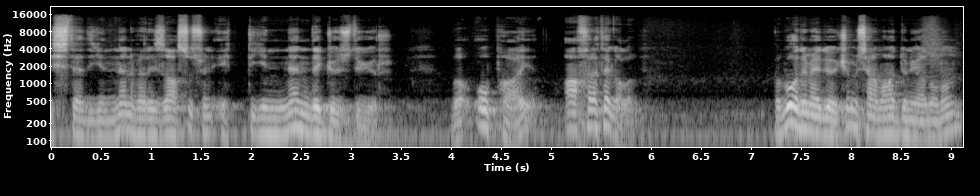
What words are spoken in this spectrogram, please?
istədiyindən və rizası üçün etdiyindən də gözləyir. Və o pay axirətə qalıb. Və bu o demək deyil ki, müsəlmana dünyada onun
